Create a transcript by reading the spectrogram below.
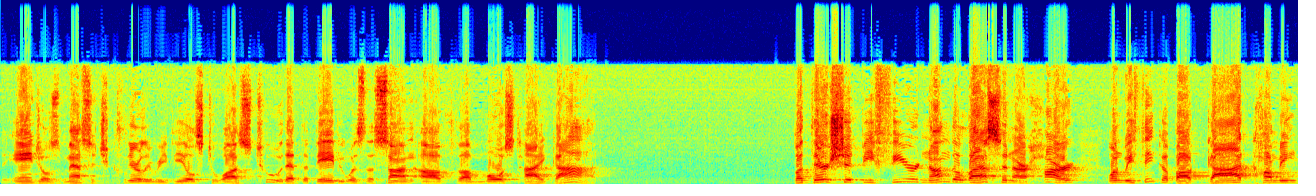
The angel's message clearly reveals to us, too, that the baby was the Son of the Most High God. But there should be fear nonetheless in our heart when we think about God coming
